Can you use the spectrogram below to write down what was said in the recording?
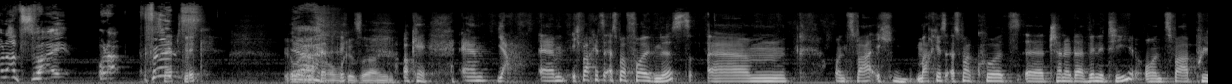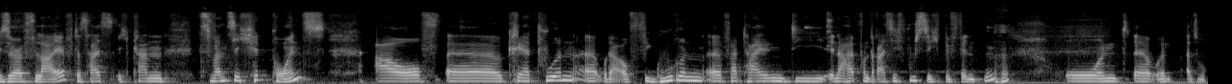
Oder zwei. Oder fünf. Ja. Okay, ähm, ja, ähm, ich mache jetzt erstmal folgendes. Ähm, und zwar, ich mache jetzt erstmal kurz äh, Channel Divinity und zwar Preserve Life. Das heißt, ich kann 20 Hitpoints auf äh, Kreaturen äh, oder auf Figuren äh, verteilen, die innerhalb von 30 Fuß sich befinden. Mhm und, äh, und also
